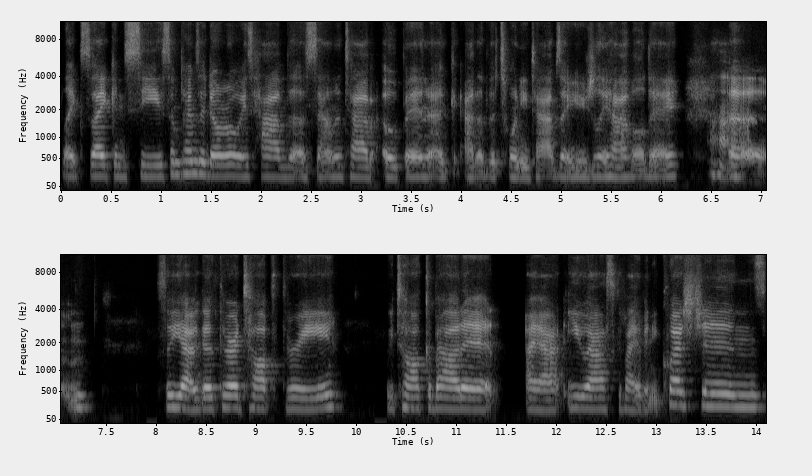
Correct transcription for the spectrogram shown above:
like so i can see sometimes i don't always have the Asana tab open like, out of the 20 tabs i usually have all day uh-huh. um, so yeah we go through our top three we talk about it i you ask if i have any questions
